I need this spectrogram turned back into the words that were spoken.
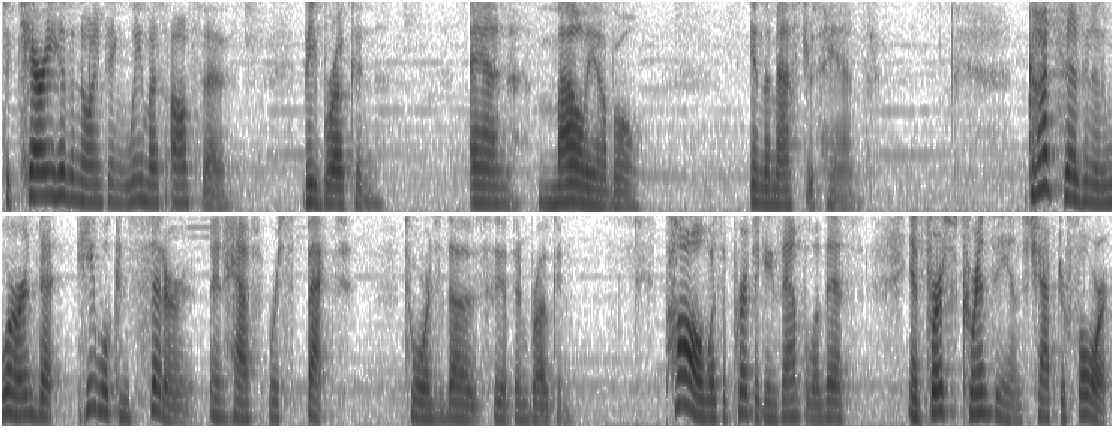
to carry His anointing, we must also be broken and malleable in the Master's hands. God says in His Word that He will consider and have respect towards those who have been broken. Paul was the perfect example of this in 1 Corinthians chapter 4.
